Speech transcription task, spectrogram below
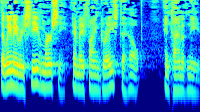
that we may receive mercy and may find grace to help in time of need.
